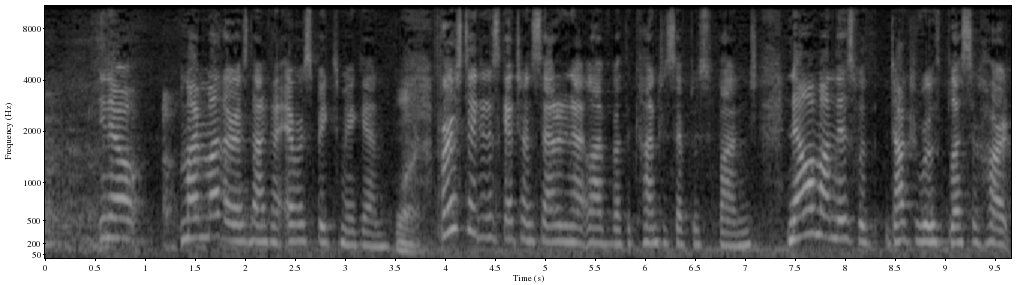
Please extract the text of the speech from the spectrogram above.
you know, my mother is not going to ever speak to me again. Why? First, I did a sketch on Saturday Night Live about the contraceptive sponge. Now I'm on this with Dr. Ruth, bless her heart,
